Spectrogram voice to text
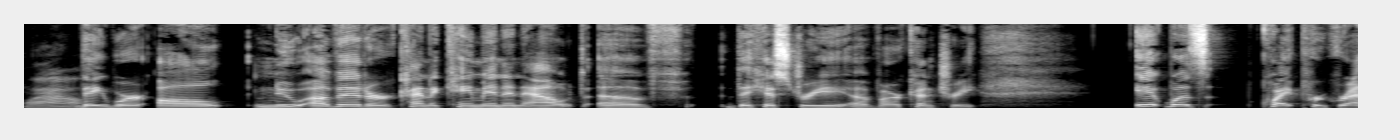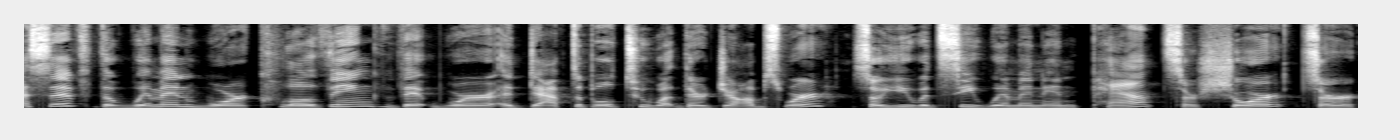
Wow. they were all knew of it or kind of came in and out of the history of our country. It was quite progressive. The women wore clothing that were adaptable to what their jobs were. So you would see women in pants or shorts or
